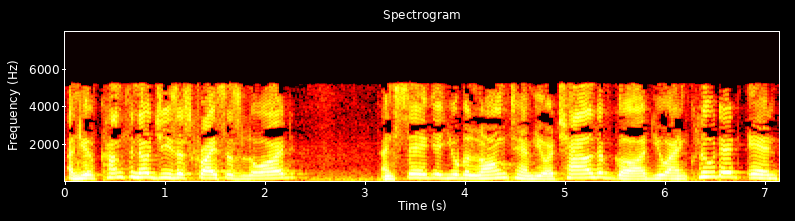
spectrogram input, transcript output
and you have come to know Jesus Christ as Lord and Savior, you belong to Him. You are a child of God. You are included in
